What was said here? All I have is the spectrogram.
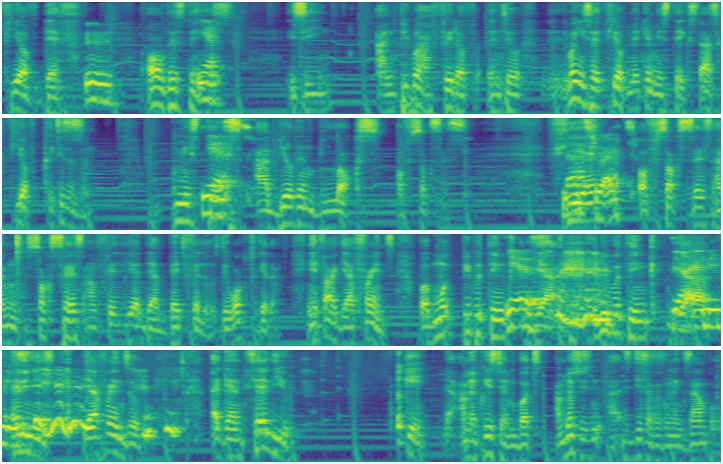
fear of death, mm. all these things. Yeah. You see, and people are afraid of until when you say fear of making mistakes, that's fear of criticism. Mistakes yes. are building blocks of success fear right. of success and success and failure they are bedfellows they work together in fact they are friends but people think yes. they are people think they, they are, enemies, enemies. they are friends so i can tell you okay i'm a christian but i'm just using uh, this as an example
